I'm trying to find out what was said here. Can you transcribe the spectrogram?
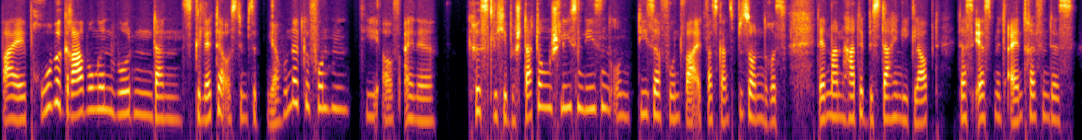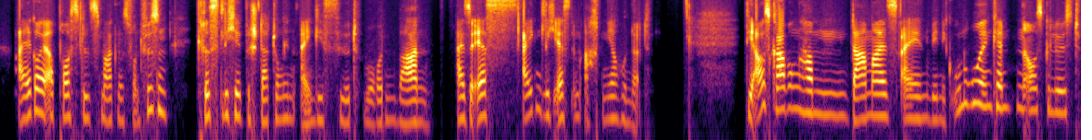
Bei Probegrabungen wurden dann Skelette aus dem siebten Jahrhundert gefunden, die auf eine christliche Bestattung schließen ließen und dieser Fund war etwas ganz Besonderes, denn man hatte bis dahin geglaubt, dass erst mit Eintreffen des Allgäu-Apostels Magnus von Füssen christliche Bestattungen eingeführt worden waren. Also erst, eigentlich erst im achten Jahrhundert. Die Ausgrabungen haben damals ein wenig Unruhe in Kempten ausgelöst.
